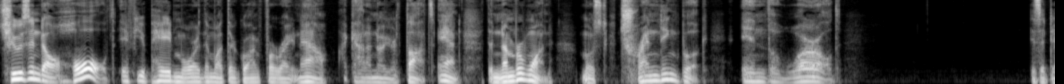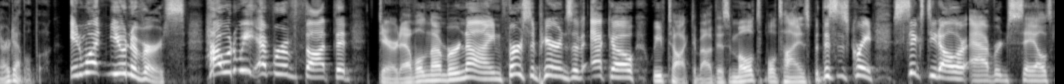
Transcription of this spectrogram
choosing to hold if you paid more than what they're going for right now? I got to know your thoughts. And the number one most trending book in the world is a Daredevil book. In what universe? How would we ever have thought that Daredevil number nine, first appearance of Echo? We've talked about this multiple times, but this is great. $60 average sales,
